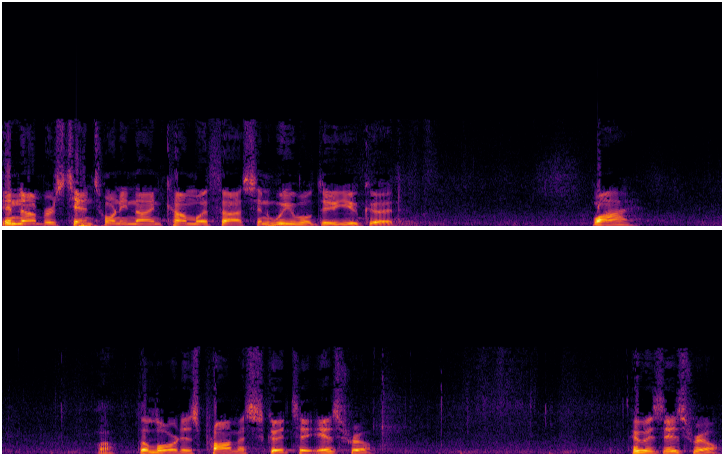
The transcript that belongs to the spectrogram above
in Numbers 10:29, "Come with us and we will do you good." Why? Well, the Lord has promised good to Israel. Who is Israel?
